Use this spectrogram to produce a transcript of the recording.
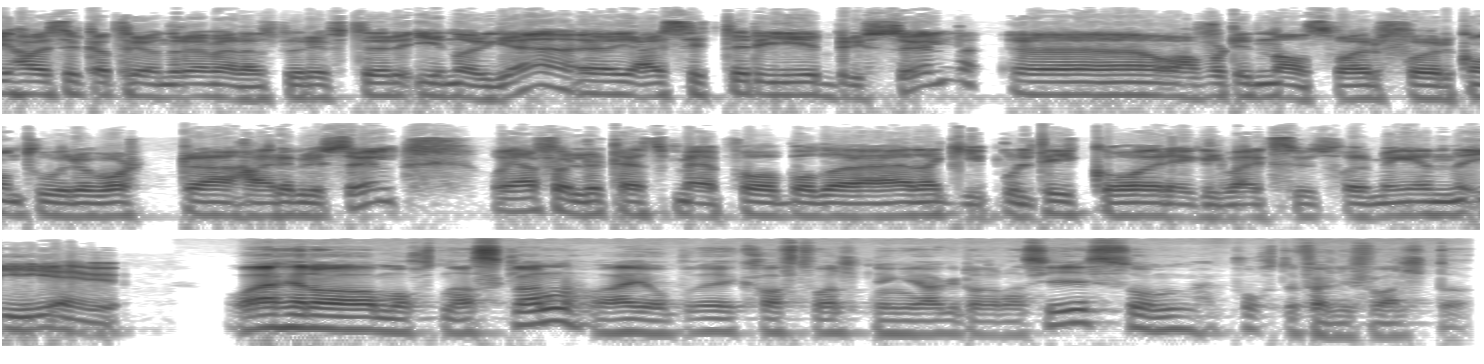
Vi har ca. 300 medlemsbedrifter i Norge. Jeg sitter i Brussel og har for tiden ansvar for kontoret vårt her i Brussel. Og jeg følger tett med på både energipolitikk og regelverksutformingen i EU. Og jeg heter Morten Askeland, og jeg jobber i kraftforvaltning i Agder Energi som porteføljeforvalter.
